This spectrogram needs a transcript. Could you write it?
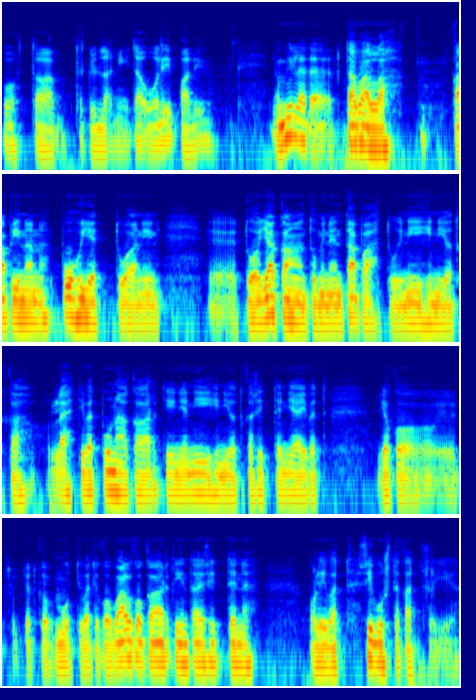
kohtaa, mutta kyllä niitä oli paljon. No millä tavalla kapinan puhjettua, niin tuo jakaantuminen tapahtui niihin, jotka lähtivät punakaartiin ja niihin, jotka sitten jäivät joko, jotka muuttivat joko valkokaartiin tai sitten olivat sivusta katsojia.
